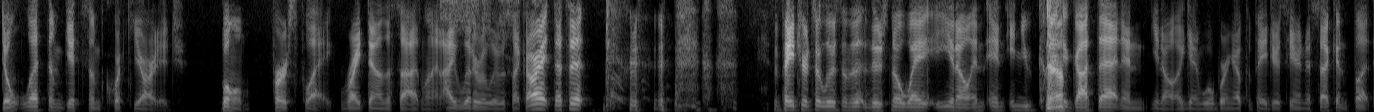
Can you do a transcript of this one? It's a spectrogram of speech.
Don't let them get some quick yardage. Boom. First play, right down the sideline. I literally was like, all right, that's it. the Patriots are losing. There's no way, you know, and and, and you kind of yeah. got that. And you know, again, we'll bring up the Patriots here in a second, but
